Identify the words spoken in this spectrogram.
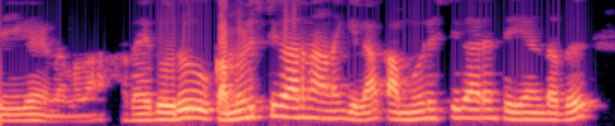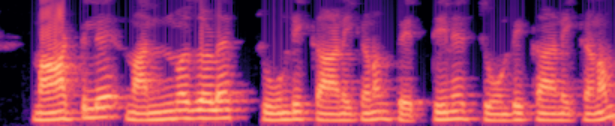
ചെയ്യുക എന്നുള്ളതാണ്. അതായത് ഒരു കമ്മ്യൂണിസ്റ്റുകാരനാണെങ്കിൽ ആ കമ്മ്യൂണിസ്റ്റുകാരൻ ചെയ്യേണ്ടത് നാട്ടിലെ നന്മകളെ ചൂണ്ടിക്കാണിക്കണം തെറ്റിനെ ചൂണ്ടിക്കാണിക്കണം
